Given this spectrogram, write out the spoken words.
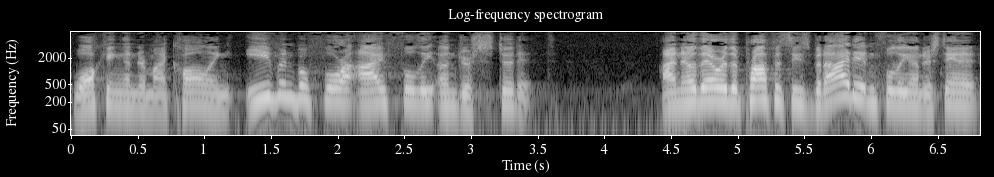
walking under my calling even before I fully understood it. I know there were the prophecies, but I didn't fully understand it.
